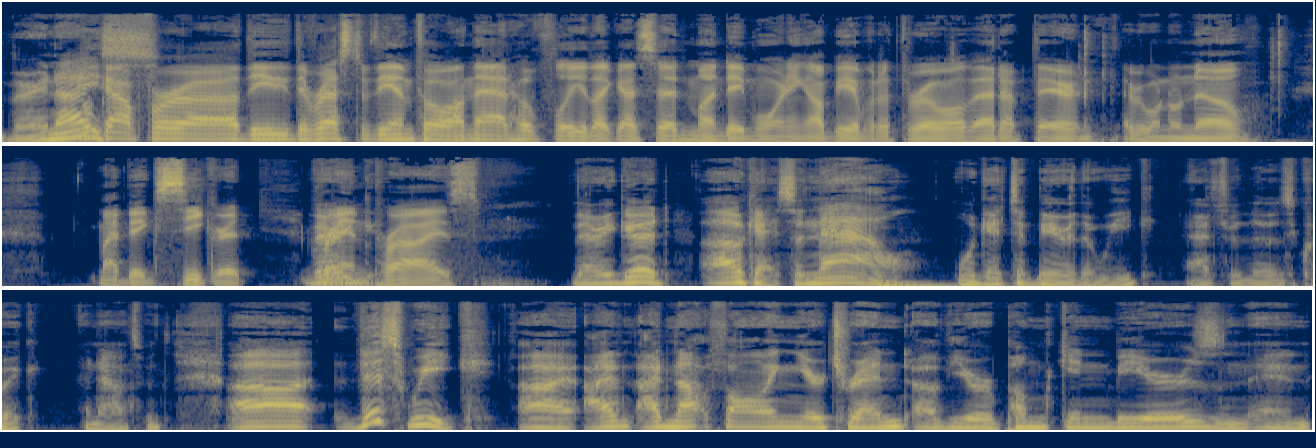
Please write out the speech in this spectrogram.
very nice. look out for uh, the the rest of the info on that. Hopefully, like I said, Monday morning I'll be able to throw all that up there, and everyone will know my big secret Very grand good. prize. Very good. Okay, so now we'll get to beer of the week after those quick announcements. Uh, this week, uh, I, I'm not following your trend of your pumpkin beers and, and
